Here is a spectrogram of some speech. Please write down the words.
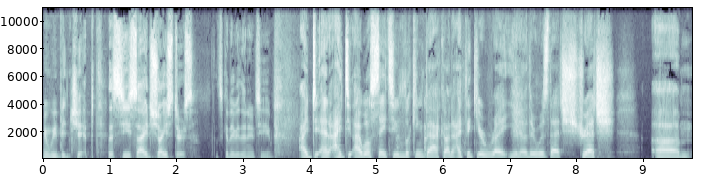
I mean, we've been chipped. The Seaside Shysters. That's going to be the new team. I do, and I do. I will say too, looking back on it, I think you're right. You know, there was that stretch. Um,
